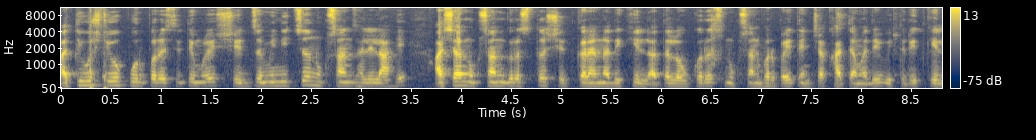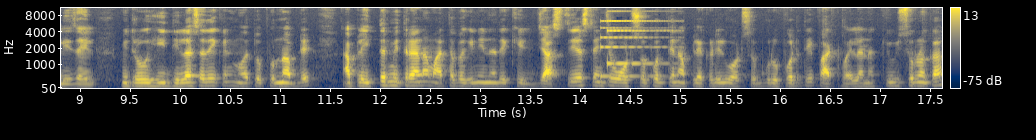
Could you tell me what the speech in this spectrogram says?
अतिवृष्टी व पूर परिस्थितीमुळे शेतजमिनीचं नुकसान झालेलं आहे. अशा नुकसानग्रस्त शेतकऱ्यांना देखील आता लवकरच नुकसान भरपाई त्यांच्या खात्यामध्ये वितरित केली जाईल. मित्र ही दिलासा देखील महत्त्वपूर्ण अपडेट आपल्या इतर मित्रांना माता भगिनींना देखील जास्तीत जास्त त्यांच्या व्हॉट्सअपवरती आणि आपल्याकडील व्हॉट्सअप ग्रुपवरती पाठवायला नक्की विसरू नका.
